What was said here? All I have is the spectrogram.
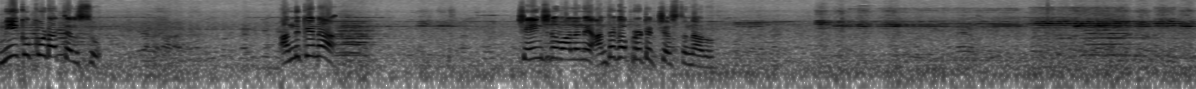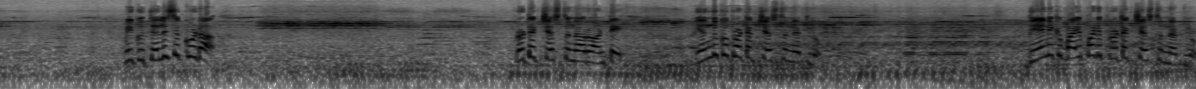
మీకు కూడా తెలుసు. అందుకేనా చేయించిన వాళ్ళని అంతగా ప్రొటెక్ట్ చేస్తున్నారు. మీకు తెలిసి కూడా ప్రొటెక్ట్ చేస్తున్నారు అంటే ఎందుకు ప్రొటెక్ట్ చేస్తున్నట్లు? దేనికి భయపడి ప్రొటెక్ట్ చేస్తున్నట్లు?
